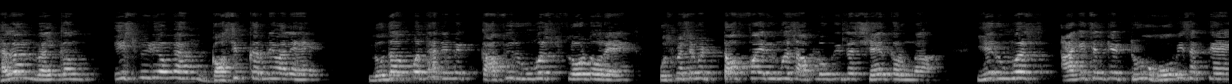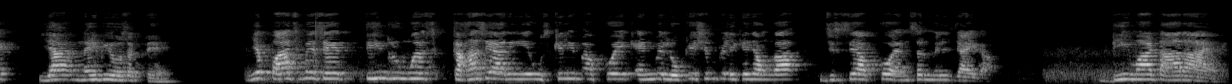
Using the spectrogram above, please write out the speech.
Hello and welcome. इस वीडियो में हम गॉसिप करने वाले हैं। लोधा अपर थाने में काफ़ी रूमर्स फ्लोट हो रहे हैं। उसमें से मैं टॉप फाइव रूमर्स आप लोगों के साथ शेयर करूँगा। ये रूमर्स आगे चल के ट्रू हो भी सकते हैं या नहीं भी हो सकते हैं। ये पाँच में से तीन रूमर्स कहाँ से आ रही है, उसके लिए मैं आपको एक एंड में लोकेशन पे लेके जाऊँगा, जिससे आपको आंसर मिल जाएगा। डी मार्ट आ रहा है।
